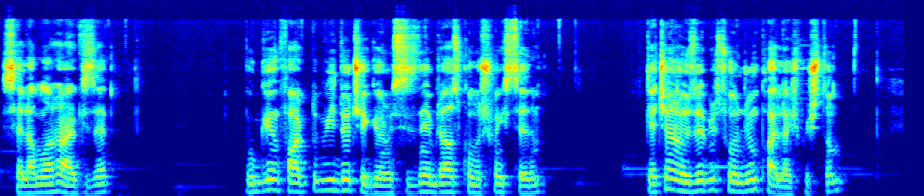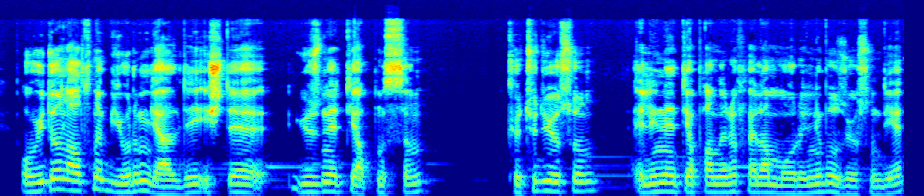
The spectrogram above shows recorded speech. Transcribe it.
Selamlar herkese. Bugün farklı bir video çekiyorum. Sizinle biraz konuşmak istedim. Geçen özel bir sonucumu paylaşmıştım. O videonun altına bir yorum geldi. İşte 100 net yapmışsın. Kötü diyorsun. 50 net yapanların falan moralini bozuyorsun diye.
